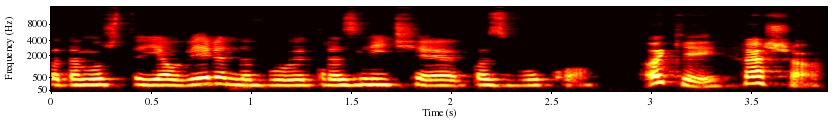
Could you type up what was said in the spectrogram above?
потому что, я уверена, будет различие по звуку. Окей, хорошо.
